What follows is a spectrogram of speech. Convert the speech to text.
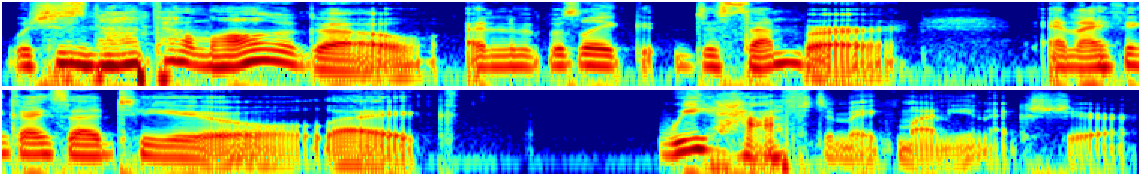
which is not that long ago and it was like december and i think i said to you like we have to make money next year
